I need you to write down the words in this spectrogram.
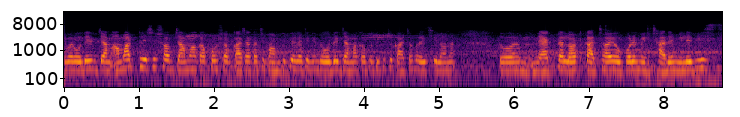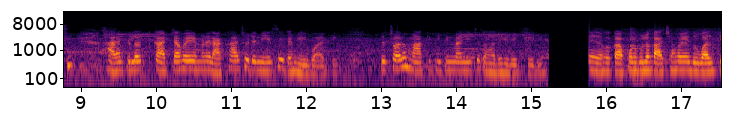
এবার ওদের জামা, আমার তো এসে সব জামা কাপড় সব কাছাকাছি কমপ্লিট হয়ে গেছে, কিন্তু ওদের জামা কাপড় তো কিছু কাঁচা হয়েছিল না। তো একটা লট কাঁচা হয়ে ওপরে মিল, ছাদে মিলে দিয়ে এসেছি। আর একটা লট কাঁচা হয়ে মানে রাখা আছে, ওটা নিয়ে এসে এটা মিলবো আর কি। তো চলো, মা কি টিফিন বানিয়েছে তোমাদেরকে দেখিয়ে দিই। দেখো, কাপড়গুলো কাঁচা হয়ে দু বালতি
